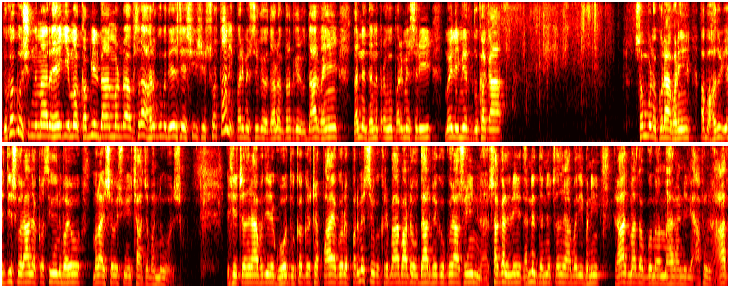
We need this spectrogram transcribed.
दुःखको सिन्धुमा रहे कि म कपिल ब्राह्मण र अप्सराहरूको उपदेशले श्री श्री स्वस्ता नै परमेश्वरको धर्म व्रत गरी उद्धार भएँ धन्य धन्य प्रभु परमेश्वरी मैले मेरो दुःखका सम्पूर्ण कुरा भने अब हजुर यस देशको राजा कसरी हुनुभयो? मलाई सबै सुनि इच्छा छ भन्नुहोस्। यसरी चन्द्रावतीले घोर दुःख कष्ट पाएको र परमेश्वरको कृपाबाट उद्धार भएको कुरा सुनिन्। सकलले धन्य धन्य चन्द्रावती भनी राजमाता गोमा महारानीले आफ्नो हात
